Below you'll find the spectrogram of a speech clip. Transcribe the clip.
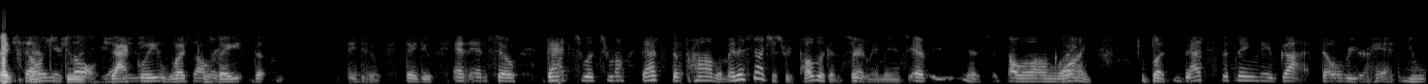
you have your to do soul. Exactly to what they the, they do they do. And and so that's what's wrong. That's the problem. And it's not just republicans certainly. I mean it's every you know, it's, it's all along the line. But that's the thing they've got over your head. You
